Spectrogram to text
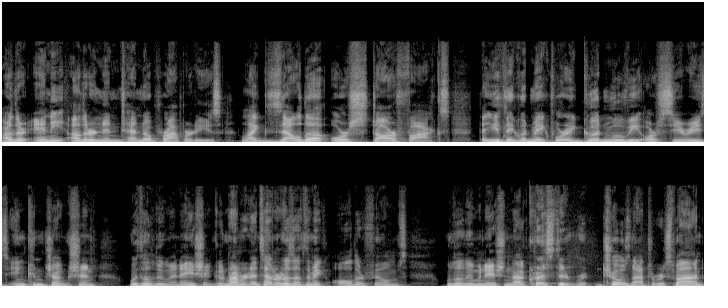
Are there any other Nintendo properties like Zelda or Star Fox that you think would make for a good movie or series in conjunction with Illumination? Because remember, Nintendo doesn't have to make all their films with Illumination. Now, Chris didn't chose not to respond,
